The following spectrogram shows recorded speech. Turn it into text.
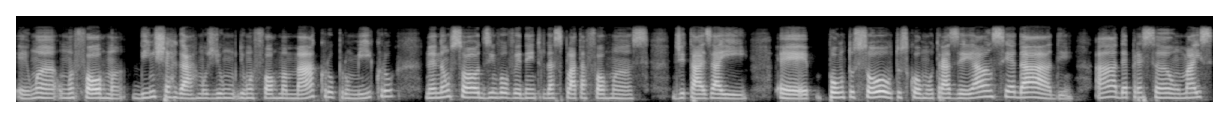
é uma, uma forma de enxergarmos de, um, de uma forma macro para o micro, né? não só desenvolver dentro das plataformas digitais aí é, pontos soltos, como trazer a ansiedade, a depressão, mas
